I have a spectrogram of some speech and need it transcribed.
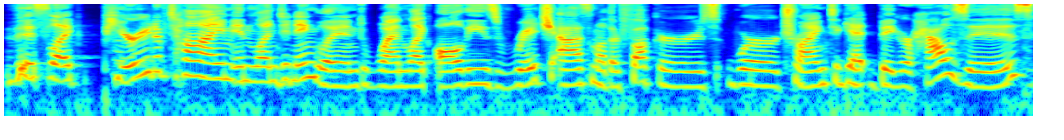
this like period of time in London, England when like all these rich ass motherfuckers were trying to get bigger houses.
